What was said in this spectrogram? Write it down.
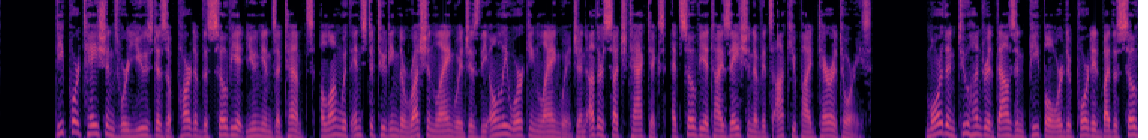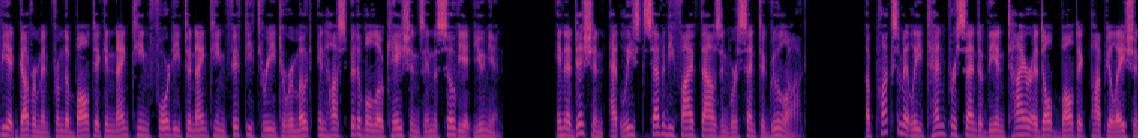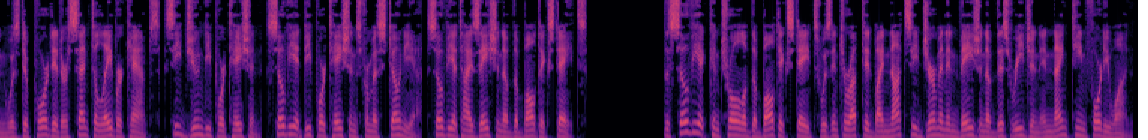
Deportations were used as a part of the Soviet Union's attempts, along with instituting the Russian language as the only working language and other such tactics, at Sovietization of its occupied territories. More than 200,000 people were deported by the Soviet government from the Baltic in 1940 to 1953 to remote, inhospitable locations in the Soviet Union. In addition, at least 75,000 were sent to Gulag. Approximately 10% of the entire adult Baltic population was deported or sent to labor camps. See June deportation, Soviet deportations from Estonia, Sovietization of the Baltic states. The Soviet control of the Baltic states was interrupted by Nazi German invasion of this region in 1941.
